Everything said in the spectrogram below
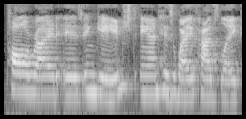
Paul Rudd is engaged, and his wife has like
